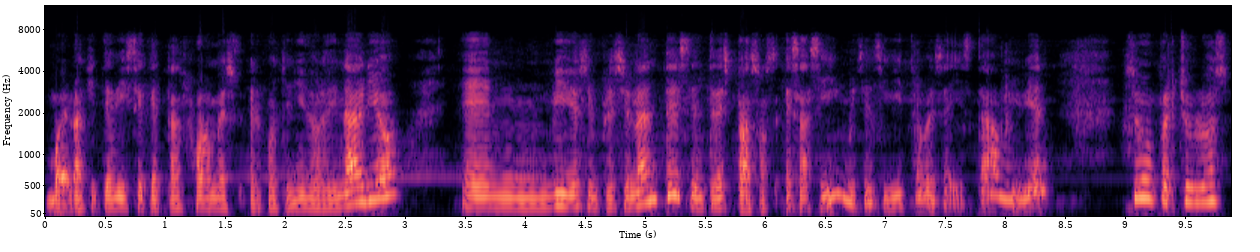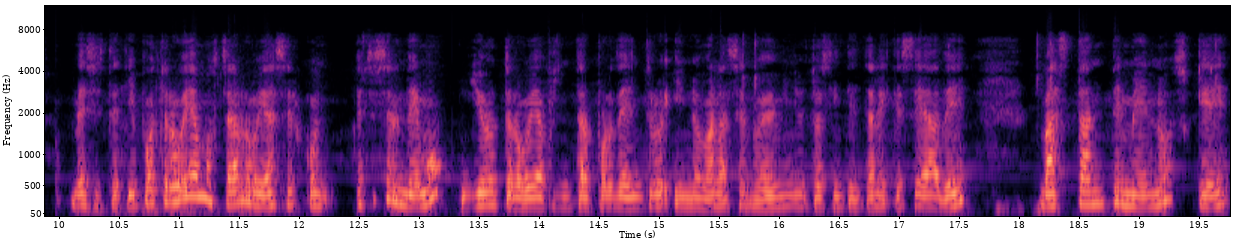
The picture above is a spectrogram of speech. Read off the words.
Bueno, aquí te dice que transformes el contenido ordinario en vídeos impresionantes en tres pasos. Es así, muy sencillito, ¿ves? Ahí está, muy bien. Súper chulos. ¿Ves este tipo? Te lo voy a mostrar, lo voy a hacer con... Este es el demo. Yo te lo voy a presentar por dentro y no van a ser nueve minutos. Intentaré que sea de bastante menos que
